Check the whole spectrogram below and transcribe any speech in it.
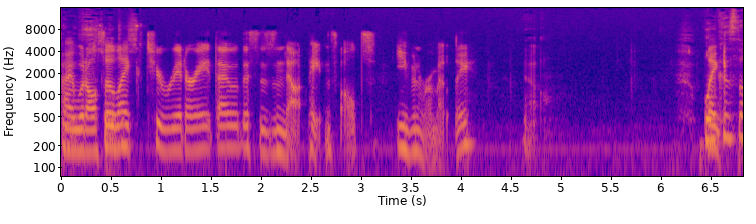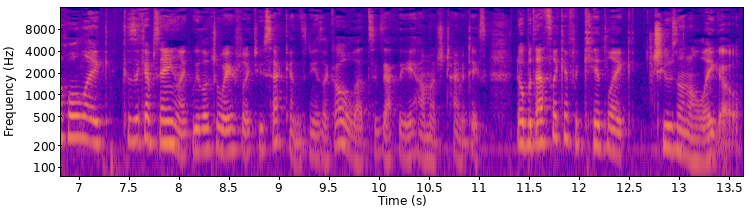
I would also like just- to reiterate, though, this is not Peyton's fault, even remotely. No. Well, Like- because the whole like, because they kept saying like we looked away for like two seconds, and he's like, "Oh, that's exactly how much time it takes." No, but that's like if a kid like chews on a Lego,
